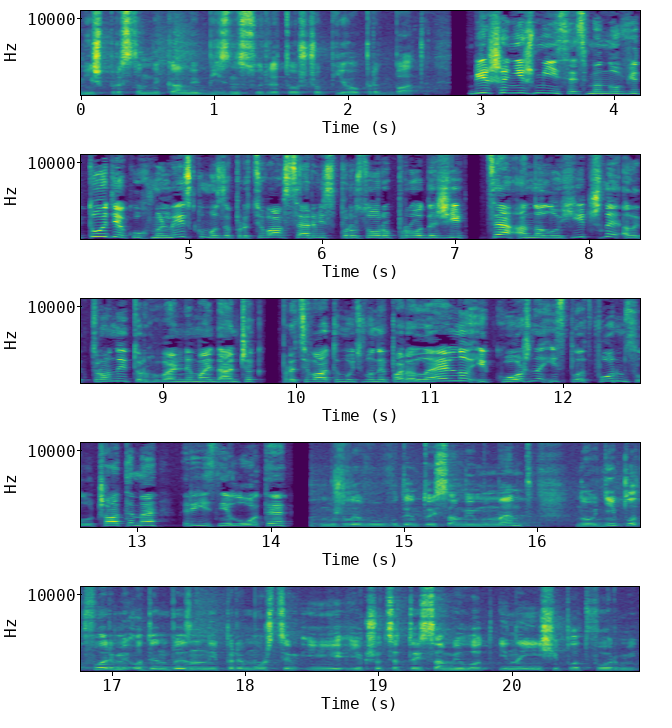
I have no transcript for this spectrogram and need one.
між представниками бізнесу для того, щоб його придбати. Більше ніж місяць минув відтоді, як у Хмельницькому запрацював сервіс Прозоро продажі. Це аналогічний електронний торговельний майданчик. Працюватимуть вони паралельно, і кожна із платформ залучатиме різні лоти. Можливо, в один той самий момент на одній платформі один визнаний переможцем, і якщо це той самий лот, і на іншій платформі.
